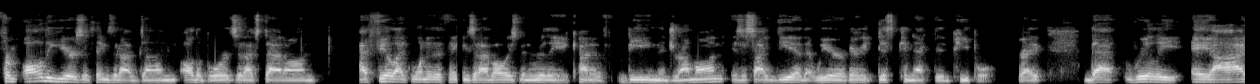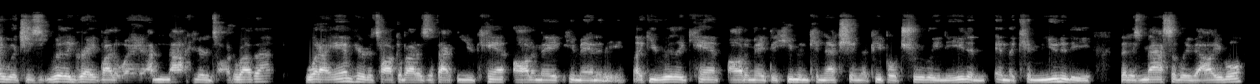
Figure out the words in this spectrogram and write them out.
from all the years of things that I've done, all the boards that I've sat on, I feel like one of the things that I've always been really kind of beating the drum on is this idea that we are very disconnected people right? That really AI, which is really great, by the way. I'm not here to talk about that. What I am here to talk about is the fact that you can't automate humanity. Like you really can't automate the human connection that people truly need and, and the community that is massively valuable.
